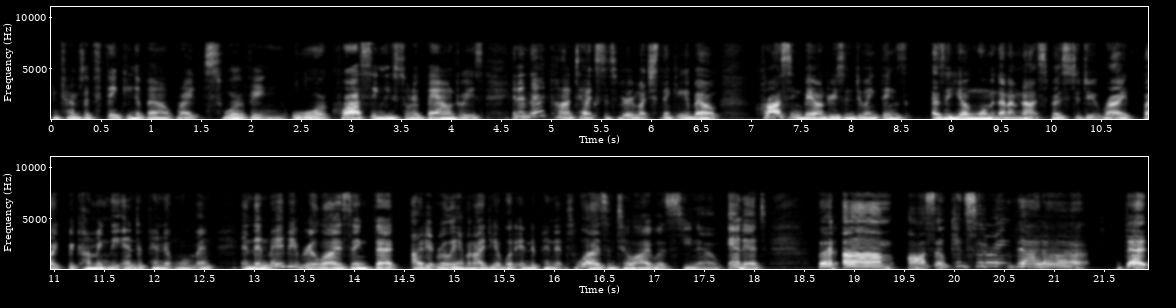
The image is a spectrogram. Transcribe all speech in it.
in terms of thinking about right swerving or crossing these sort of boundaries. And in that context it's very much thinking about crossing boundaries and doing things as a young woman that i'm not supposed to do right? Like becoming the independent woman and then maybe realizing that i didn't really have an idea of what independence was until i was you know in it. But um, also considering that uh, that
